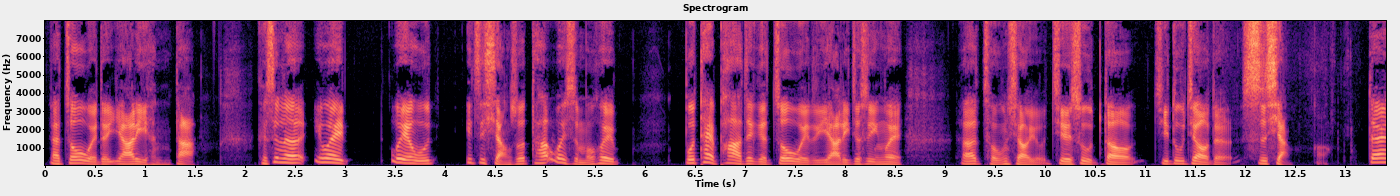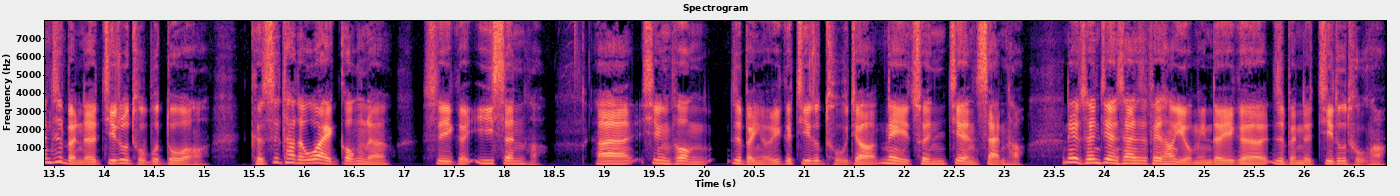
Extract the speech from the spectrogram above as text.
那周围的压力很大。可是呢，因为魏延吴一直想说，他为什么会不太怕这个周围的压力，就是因为他从小有接触到基督教的思想啊。当然，日本的基督徒不多哈，可是他的外公呢是一个医生哈。他信奉日本有一个基督徒叫内村健三哈，内村健三是非常有名的一个日本的基督徒哈。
